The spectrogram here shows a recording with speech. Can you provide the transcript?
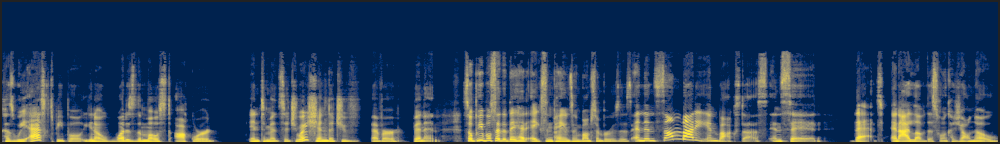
because we asked people you know what is the most awkward intimate situation that you've ever been in so people said that they had aches and pains and bumps and bruises. And then somebody inboxed us and said that, and I love this one because y'all know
